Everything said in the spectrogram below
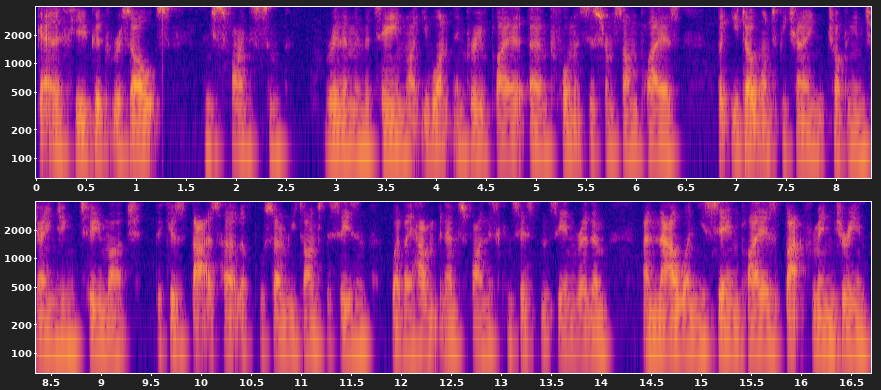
getting a few good results, and just find some rhythm in the team. Like you want improved player um, performances from some players, but you don't want to be chopping and changing too much because that has hurt Liverpool so many times this season where they haven't been able to find this consistency and rhythm. And now when you're seeing players back from injury and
